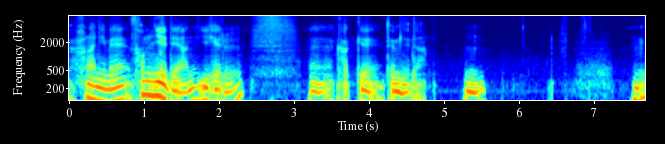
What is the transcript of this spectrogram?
하나님의 섭리에 대한 이해를 갖게 됩니다. 음. 음.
